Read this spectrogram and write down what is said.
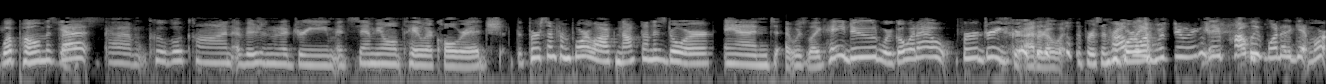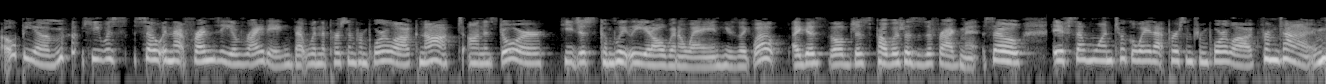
What poem is yes. that? Um, Kubla Khan, A Vision and a Dream. It's Samuel Taylor Coleridge. The person from Porlock knocked on his door and it was like, hey dude, we're going out for a drink. Or I don't know what the person from Porlock was doing. They probably wanted to get more opium. he was so in that frenzy of writing that when the person from Porlock knocked on his door, he just completely, it all went away and he was like, well, I guess I'll just publish this as a fragment. So if someone took away that person from Porlock from time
